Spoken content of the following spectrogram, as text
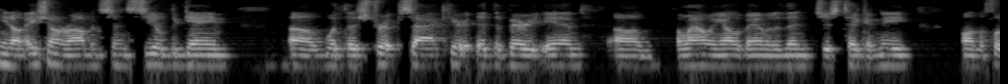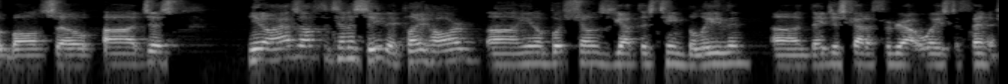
you know, A'Shawn Robinson sealed the game uh, with a strip sack here at the very end, um, allowing Alabama to then just take a knee on the football. So uh, just you know, hats off to Tennessee. They played hard. Uh, you know, Butch Jones has got this team believing. Uh, they just got to figure out ways to finish.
